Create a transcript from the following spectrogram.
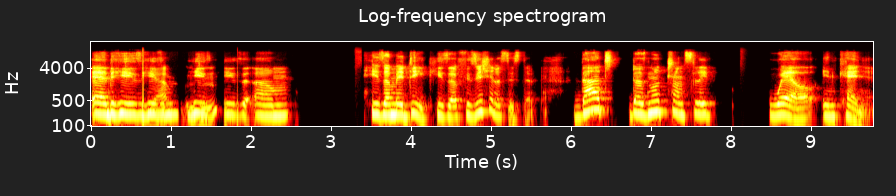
And he's he's Yep, he's mhm. he's um he's a medic, he's a physician assistant. That does not translate well in Kenya.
